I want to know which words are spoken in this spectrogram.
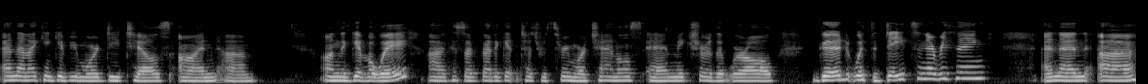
And then I can give you more details on um, on the giveaway because uh, I've got to get in touch with three more channels and make sure that we're all good with the dates and everything. And then, uh,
